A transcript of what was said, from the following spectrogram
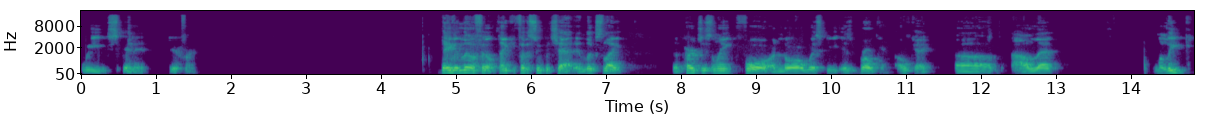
we spin it different. David Littlefield, thank you for the super chat. It looks like the purchase link for Anora whiskey is broken. Okay. Uh, I'll let Malik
